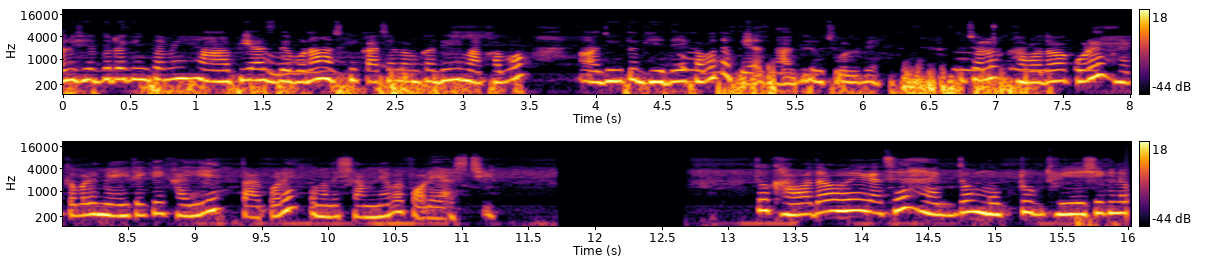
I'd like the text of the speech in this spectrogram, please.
আলু সেদ্ধটা কিন্তু আমি পেঁয়াজ দেবো না, আজকে কাঁচা লঙ্কা দিয়েই মাখাবো। যেহেতু ঘি দিয়ে খাব, তো পেঁয়াজ না দিলেও চলবে। তো চলো, খাওয়া দাওয়া করে একেবারে মেয়েটাকে খাইয়ে তারপরে তোমাদের সামনে আবার পরে আসছি। তো খাওয়া দাওয়া হয়ে গেছে। একদম মুখ টুক ধুয়ে এসে এখানে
